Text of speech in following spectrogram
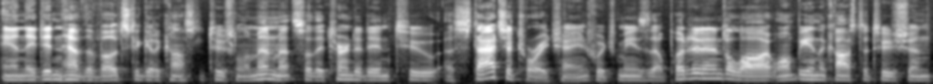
And they didn't have the votes to get a constitutional amendment, so they turned it into a statutory change, which means they'll put it into law. It won't be in the Constitution.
